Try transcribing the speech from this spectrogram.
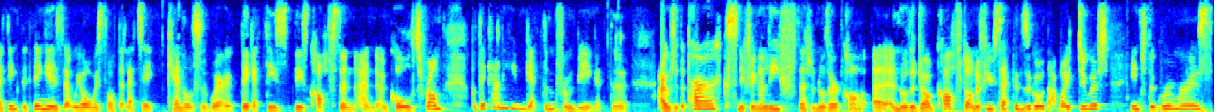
I think the thing is that we always thought that, let's say, kennels are where they get these these coughs and, and, and colds from, but they can even get them from being at the out of the park, sniffing a leaf that another co- uh, another dog coughed on a few seconds ago. That might do it. Into the groomers,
